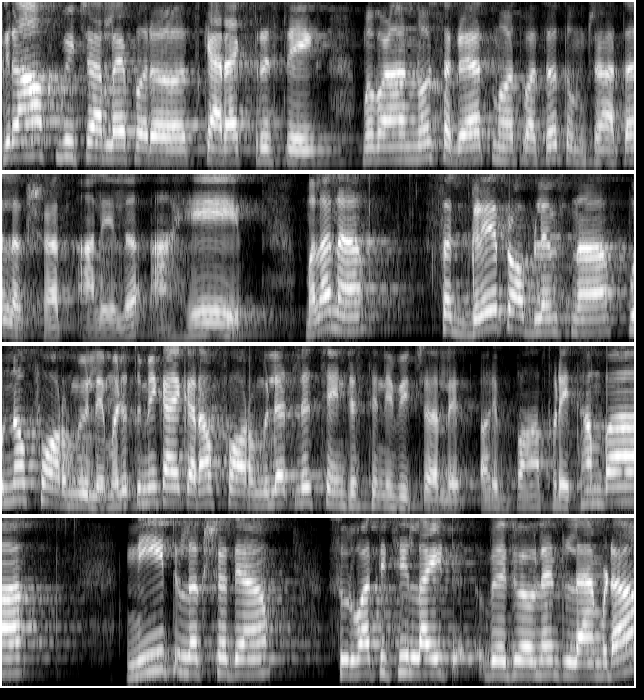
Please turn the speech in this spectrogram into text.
ग्राफ विचारलाय परत कॅरेक्टरिस्टिक्स मग बाळांनो सगळ्यात महत्त्वाचं तुमच्या आता लक्षात आलेलं आहे. मला ना सगळे प्रॉब्लेम्स ना पुन्हा फॉर्म्युले म्हणजे तुम्ही काय करा फॉर्म्युल्यातलेच चेंजेस त्यांनी विचारलेत. अरे बापरे थांबा. नीट लक्ष द्या. सुरुवातीची light wavelength lambda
